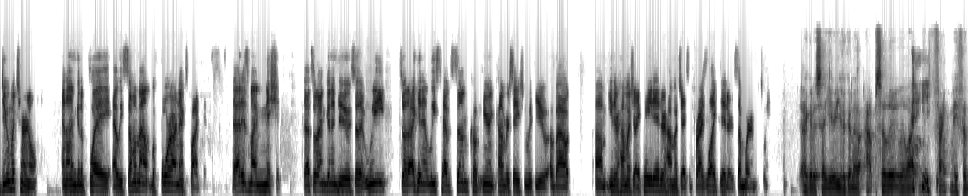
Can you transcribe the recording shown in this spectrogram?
Doom Eternal and I'm going to play at least some amount before our next podcast. That is my mission. That's what I'm going to do so that we, so that I can at least have some coherent conversation with you about um, either how much I hated it or how much I surprise liked it or somewhere in between. I gotta say, you're either gonna absolutely like thank me for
